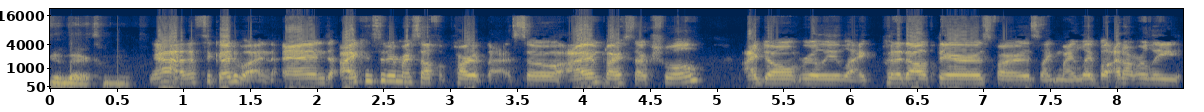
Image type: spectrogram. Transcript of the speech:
in that community? Yeah, that's a good one. And I consider myself a part of that. So I am bisexual. I don't really like put it out there as far as like my label. I don't really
